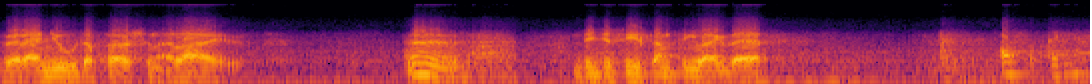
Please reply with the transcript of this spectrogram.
where I knew the person alive. Did you see something like that? Oh, for goodness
